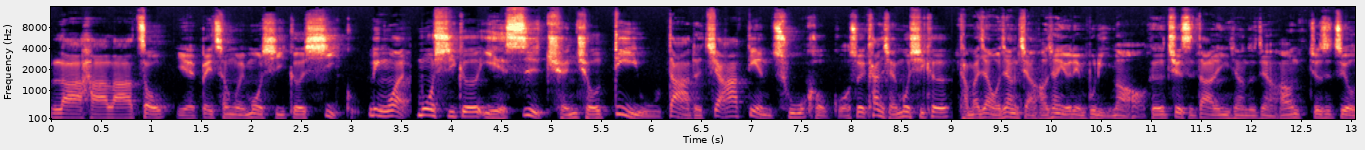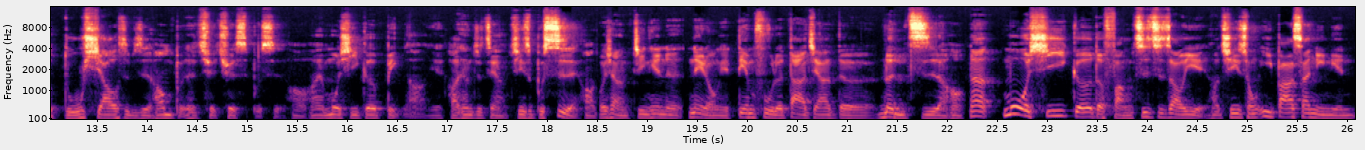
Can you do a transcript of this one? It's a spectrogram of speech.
拉哈拉州也被称为墨西哥细谷，另外墨西哥也是全球第五大的家电出口国，所以看起来墨西哥坦白讲，我这样讲好像有点不礼貌哦。可是确实大家印象都这样，好像就是只有毒枭，是不是？好像不确确实不是哦。还有墨西哥饼啊，也好像就这样，其实不是哎。好，我想今天的内容也颠覆了大家的认知了哈。那墨西哥的纺织制造业哈，其实从一八三零年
